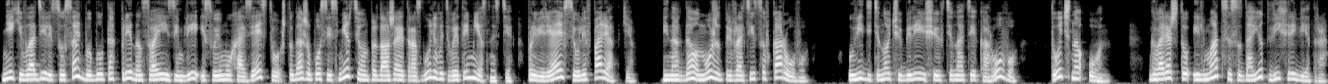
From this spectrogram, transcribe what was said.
Некий владелец усадьбы был так предан своей земле и своему хозяйству, что даже после смерти он продолжает разгуливать в этой местности, проверяя, все ли в порядке. Иногда он может превратиться в корову. Увидите ночью белеющую в темноте корову – точно он. Говорят, что Ильмаци создает вихри ветра,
